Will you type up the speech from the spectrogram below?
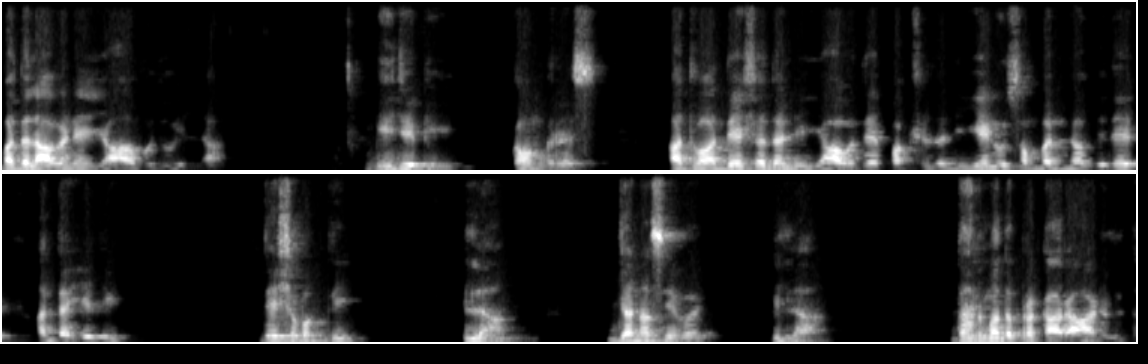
ಬದಲಾವಣೆ ಯಾವುದೂ ಇಲ್ಲ. ಬಿಜೆಪಿ, ಕಾಂಗ್ರೆಸ್ ಅಥವಾ ದೇಶದಲ್ಲಿ ಯಾವುದೇ ಪಕ್ಷದಲ್ಲಿ ಏನು ಸಂಬಂಧವಿದೆ ಅಂತ ಹೇಳಿ. ದೇಶಭಕ್ತಿ ಇಲ್ಲ. ಜನಸೇವೆ ಇಲ್ಲ. ಧರ್ಮದ ಪ್ರಕಾರ ಆಡಳಿತ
